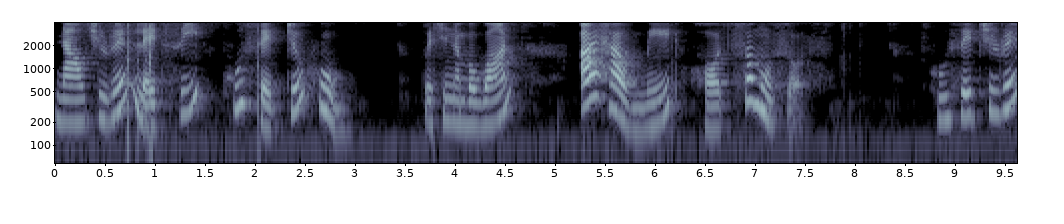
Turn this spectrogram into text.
Now children, let's see who said to whom. Question number one, I have made hot samosas. Who said children?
